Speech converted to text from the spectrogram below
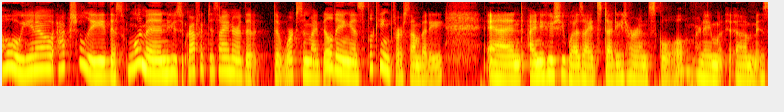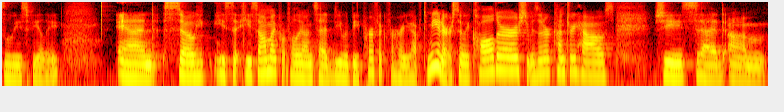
Oh, you know, actually, this woman who's a graphic designer that, that works in my building is looking for somebody and I knew who she was. I had studied her in school. Her name um, is Louise Fili. And so he, he, he saw my portfolio and said, You would be perfect for her. You have to meet her. So he called her. She was at her country house. she said, um,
